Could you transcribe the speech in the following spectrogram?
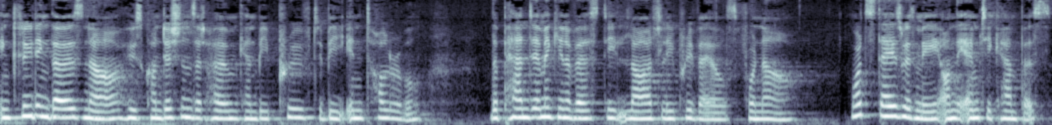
including those now whose conditions at home can be proved to be intolerable, the pandemic university largely prevails for now. What stays with me on the empty campus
